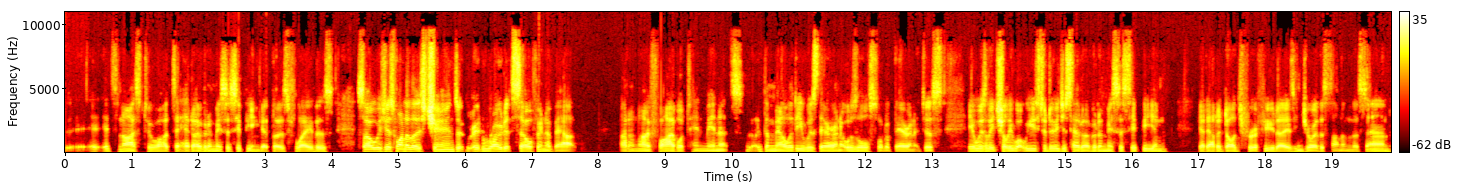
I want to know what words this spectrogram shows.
it's nice to uh, to head over to Mississippi and get those flavors. So it was just one of those tunes. It, it wrote itself in about I don't know five or ten minutes. The melody was there, and it was all sort of there, and it just it was literally what we used to do: just head over to Mississippi and get out of Dodge for a few days, enjoy the sun and the sand.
